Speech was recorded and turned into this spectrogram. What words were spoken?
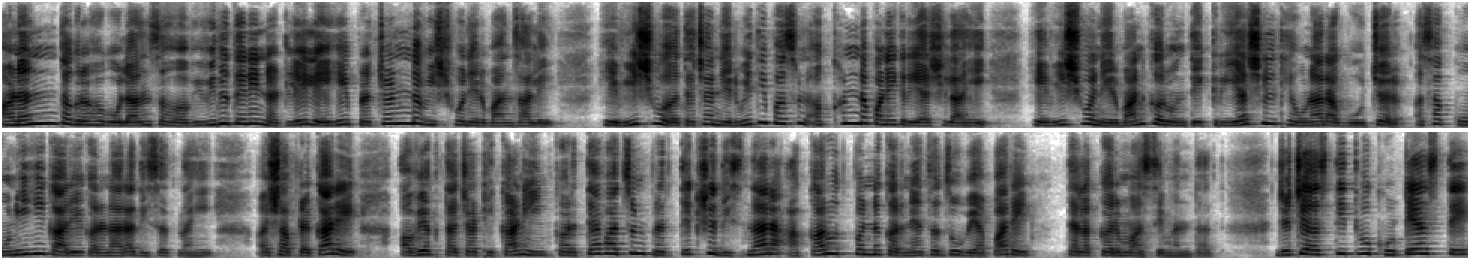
अनंत ग्रहगोलांसह विविधतेने नटलेले हे प्रचंड विश्व निर्माण झाले. हे विश्व त्याच्या निर्मितीपासून अखंडपणे क्रियाशील आहे. हे विश्व निर्माण करून ते क्रियाशील ठेवणारा गोचर असा कोणीही कार्य करणारा दिसत नाही. अशा प्रकारे अव्यक्ताच्या ठिकाणी कर्त्या वाचून प्रत्यक्ष दिसणारा आकार उत्पन्न करण्याचा जो व्यापार आहे त्याला कर्म असे म्हणतात. ज्याचे अस्तित्व खोटे असते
